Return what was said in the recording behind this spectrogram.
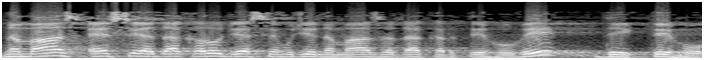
نماز ایسے ادا کرو جیسے مجھے نماز ادا کرتے ہوئے دیکھتے ہو۔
